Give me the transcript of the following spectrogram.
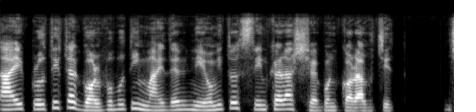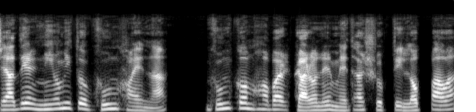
তাই প্রতিটা গর্ভবতী মায়েদের নিয়মিত সিনকারা সেবন করা উচিত। যাদের নিয়মিত ঘুম হয় না, ঘুম কম হবার কারণে মেধা শক্তি লোপ পাওয়া,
